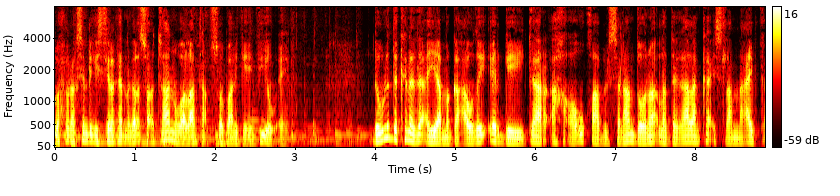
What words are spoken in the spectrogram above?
subax wanaagsan dhegeystayaal nagala socotaan waa laanta af soomaaliga ee v o a. Dowladda kanada ayaa magacowday ergey gaar ah oo u qaabilsanaan doona la dagaalanka islaam nacaybka.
